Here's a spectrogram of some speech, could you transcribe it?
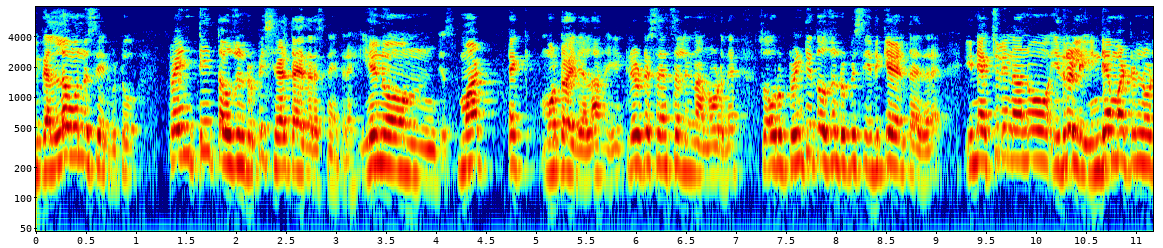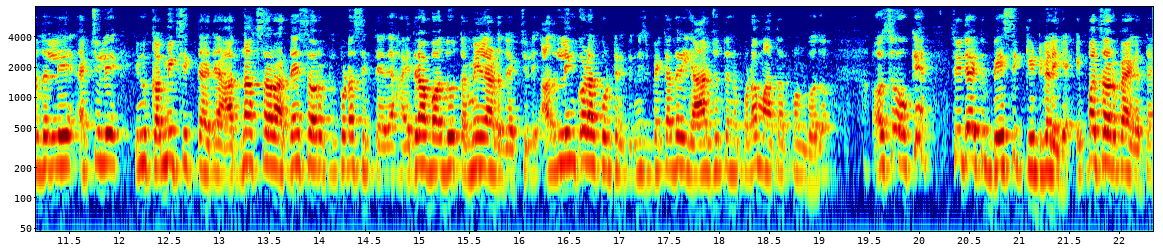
ಇವೆಲ್ಲವನ್ನು ಸೇರಿಬಿಟ್ಟು ಟ್ವೆಂಟಿ ತೌಸಂಡ್ ರುಪೀಸ್ ಹೇಳ್ತಾ ಇದ್ದಾರೆ ಸ್ನೇಹಿತರೆ. ಏನು ಸ್ಮಾರ್ಟ್ ಟೆಕ್ ಮೋಟೋ ಇದೆಯಲ್ಲ, ಈ ಕ್ರಿಯೇಟಿವ್ ಸೈನ್ಸ್ ಅಲ್ಲಿ ನಾನು ನೋಡಿದೆ. ಸೊ ಅವರು ಟ್ವೆಂಟಿ ತೌಸಂಡ್ ರುಪೀಸ್ ಇದಕ್ಕೆ ಹೇಳ್ತಾ ಇದ್ದಾರೆ. ಇನ್ನು ಆಕ್ಚುಲಿ ನಾನು ಇದರಲ್ಲಿ ಇಂಡಿಯಾ ಮಾರ್ಟ್ ನೋಡಿದಲ್ಲಿ ಆಕ್ಚುಲಿ ಇನ್ನು ಕಮ್ಮಿಗೆ ಸಿಗ್ತಾ ಇದೆ. ಹದಿನಾಲ್ಕು ಸಾವಿರ, ಹದಿನೈದು ಸಾವಿರಕ್ಕೆ ಕೂಡ ಸಿಗ್ತಾ ಇದೆ. ಹೈದರಾಬಾದು ತಮಿಳ್ನಾಡು ಆಕ್ಚುಲಿ ಅದ್ರ ಲಿಂಕ್ ಕೂಡ ಕೊಟ್ಟಿರ್ತೀನಿ. ಬೇಕಾದ್ರೆ ಯಾರ ಜೊತೆನೂ ಕೂಡ ಮಾತಾಡ್ಕೊಳ್ಬಹುದು ಸೊ ಓಕೆ ಸೊ ಇದಾಯ್ತು ಬೇಸಿಕ್ ಕಿಟ್ಗಳಿಗೆ ಇಪ್ಪತ್ತು ಸಾವಿರ ರೂಪಾಯಿ ಆಗುತ್ತೆ.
